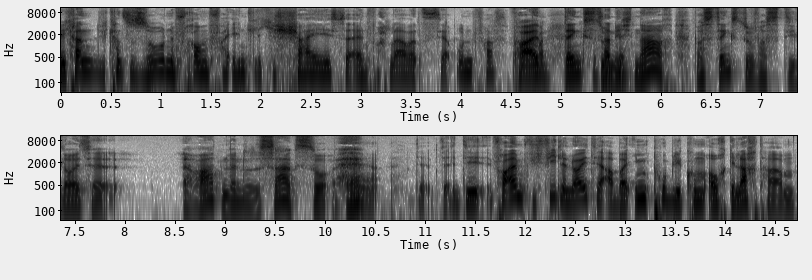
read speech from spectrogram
wie, kann, wie kannst du so eine frauenfeindliche Scheiße einfach labern? Das ist ja unfassbar. Vor allem denkst das du nicht nach. Was denkst du, was die Leute erwarten, wenn du das sagst? So, hä? Ja, die, vor allem, wie viele Leute aber im Publikum auch gelacht haben.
